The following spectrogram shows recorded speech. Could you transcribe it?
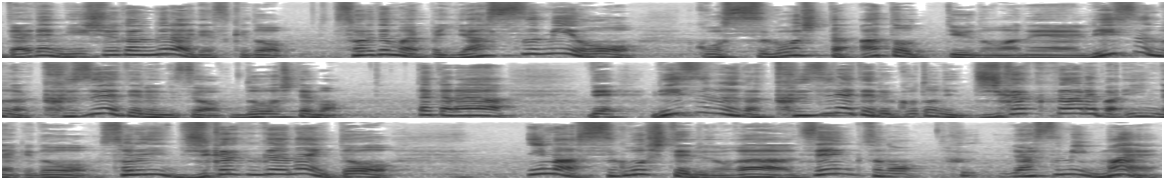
大体2週間ぐらいですけど、それでもやっぱ休みをこう過ごした後っていうのはね、リズムが崩れてるんですよ、どうしても。だから、で、リズムが崩れてることに自覚があればいいんだけど、それに自覚がないと、今過ごしてるのが、前、その、休み前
